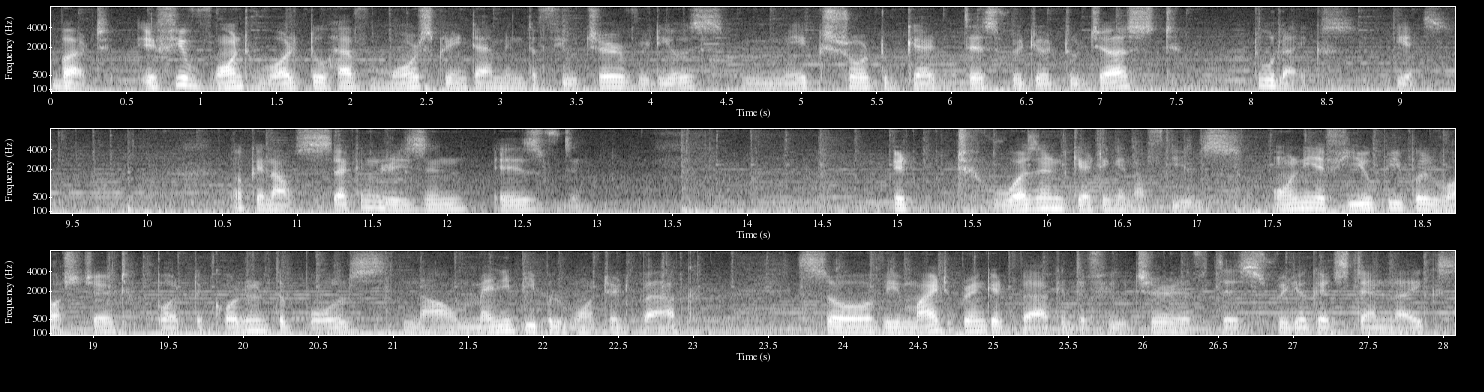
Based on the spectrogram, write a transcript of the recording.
But if you want Vault to have more screen time in the future videos, make sure to get this video to just 2 likes. Yes okay now second reason is it wasn't getting enough views. Only a few people watched it but according to the polls now many people want it back. So we might bring it back in the future if this video gets 10 likes.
